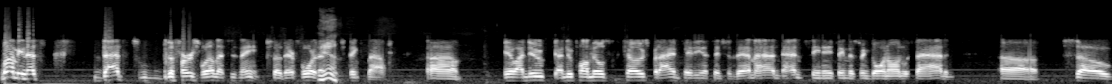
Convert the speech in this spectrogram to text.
Well, I mean, that's that's the first. Well, that's his name, so therefore, that's yeah. what you think about. Um, you know, I knew I knew Paul Mills was the coach, but I hadn't paid any attention to them. I hadn't I hadn't seen anything that's been going on with that, and uh, so,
